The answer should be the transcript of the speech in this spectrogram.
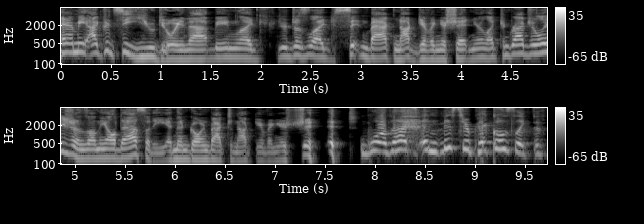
Hammy, I could see you doing that, being like, you're just like sitting back, not giving a shit, and you're like, congratulations on the audacity, and then going back to not giving a shit. well that's and mr pickles like the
